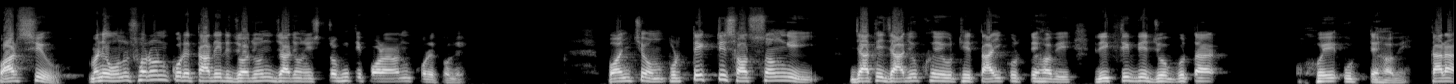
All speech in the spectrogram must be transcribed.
পার্সিউ মানে অনুসরণ করে তাদের যজন যাজন ইষ্টভীতি পরায়ণ করে তোলে। পঞ্চম, প্রত্যেকটি সৎসঙ্গেই যাতে যাজক হয়ে ওঠে তাই করতে হবে। ঋত্বিকদের যোগ্যতা হয়ে উঠতে হবে। তারা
